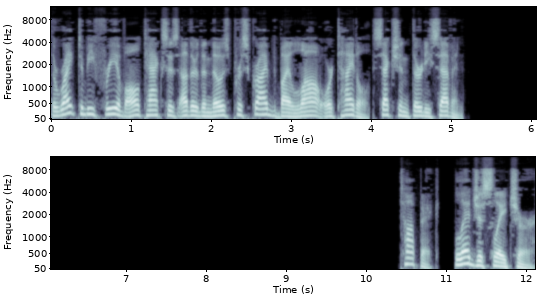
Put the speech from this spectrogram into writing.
The right to be free of all taxes other than those prescribed by law or title section 37. Topic: Legislature.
